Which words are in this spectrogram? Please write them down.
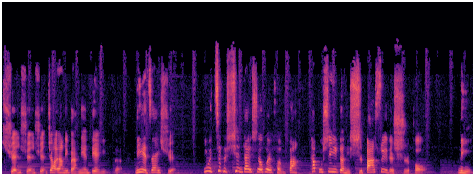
选选选，就好像你本来念电影的，你也在选，因为这个现代社会很棒，它不是一个你十八岁的时候你。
